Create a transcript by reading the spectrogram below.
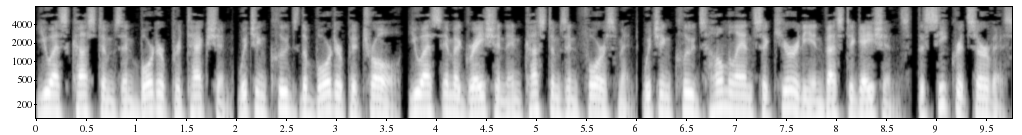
U.S. Customs and Border Protection which includes the Border Patrol, U.S. Immigration and Customs Enforcement which includes Homeland Security investigations, the Secret Service,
